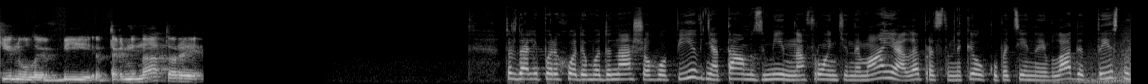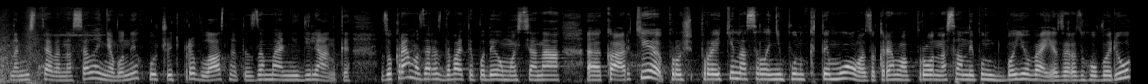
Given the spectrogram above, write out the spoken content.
кинули в бій термінатори. Тож далі переходимо до нашого півдня. Там змін на фронті немає, але представники окупаційної влади тиснуть на місцеве населення. Вони хочуть привласнити земельні ділянки. Зокрема, зараз давайте подивимося на е, карті про, про які населені пункти мова. Зокрема, про населений пункт бойове. Я зараз говорю.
